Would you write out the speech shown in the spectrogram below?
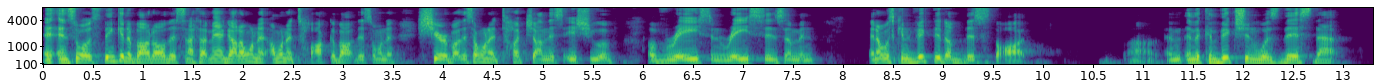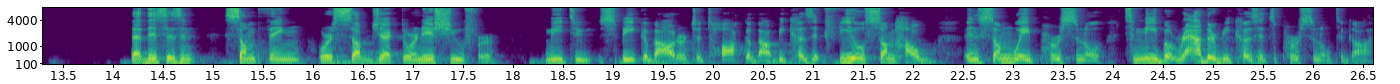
And, and so I was thinking about all this, and I thought, man, God, I want to I want to talk about this. I want to share about this. I want to touch on this issue of, of race and racism. And, and I was convicted of this thought. Uh, and, and the conviction was this that, that this isn't something or a subject or an issue for me to speak about or to talk about because it feels somehow in some way personal to me, but rather because it's personal to God.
